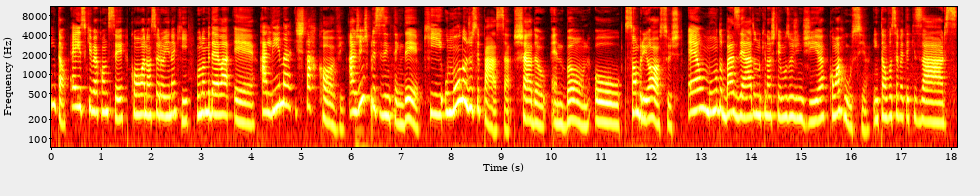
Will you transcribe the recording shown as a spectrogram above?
Então, é isso que vai acontecer com a nossa heroína aqui. O nome dela é Alina Starkov. A gente precisa entender que o mundo onde se passa Shadow and Bone ou Sombriossos é um mundo baseado no que nós temos hoje em dia com a Rússia. Então você vai ter czars,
